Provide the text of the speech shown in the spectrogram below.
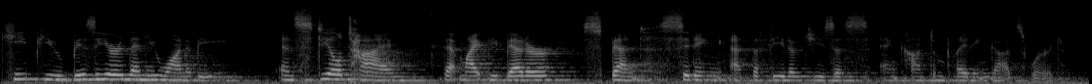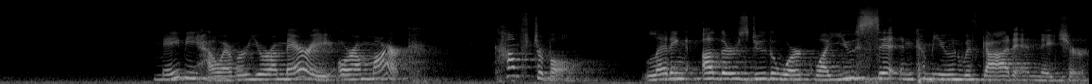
keep you busier than you want to be, and steal time that might be better spent sitting at the feet of Jesus and contemplating God's Word? Maybe, however, you're a Mary or a Mark, comfortable letting others do the work while you sit and commune with God and nature.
